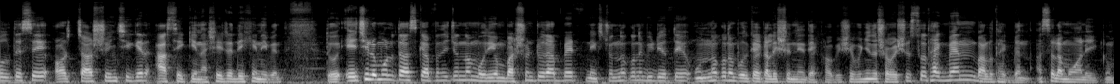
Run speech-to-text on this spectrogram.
বলতেছে আর চারশো ইঞ্চি গেজ আছে কি না সেটা দেখে নেবেন। তো এই ছিল মূলত আজকে আপনাদের জন্য মরিয়ম বাসন টুর আপডেট। নেক্সট অন্য কোনো ভিডিওতে অন্য কোনো বোরকা কালেকশন নিয়ে দেখা হবে। সে পর্যন্ত সবাই সুস্থ থাকবেন, ভালো থাকবেন। আসসালামু আলাইকুম।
